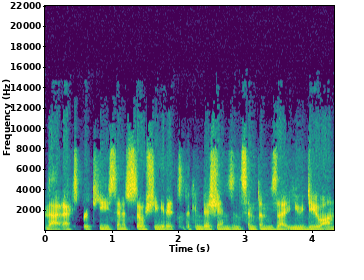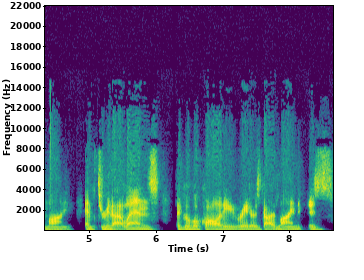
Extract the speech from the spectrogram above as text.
that expertise and associate it to the conditions and symptoms that you do online. And through that lens, the Google Quality Raters Guideline is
